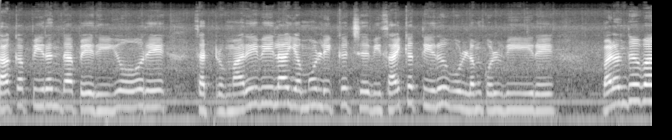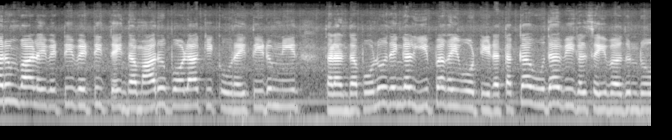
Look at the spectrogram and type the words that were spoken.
காக்க பிறந்த பெரியோரே. சற்றும் அறிவிலா எம்மொழிக்கு செவி சாய்க்க திரு உள்ளம் கொள்வீரே. வளர்ந்து வரும் வாளை வெட்டி வெட்டி தேய்ந்த மாறு போலாக்கி கூரை திடும் நீர் தளர்ந்த பொழுதெங்கள் இப்பகை ஓட்டிடத்தக்க உதவிகள் செய்வதுண்டோ?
